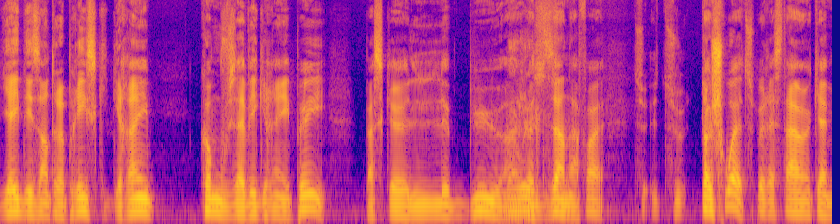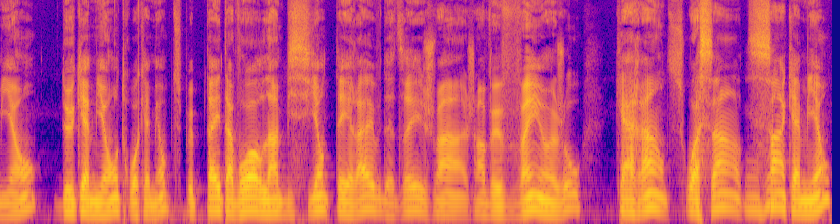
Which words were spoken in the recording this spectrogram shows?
il y ait des entreprises qui grimpent comme vous avez grimpé, parce que le but, hein, Ben je oui, le disais en affaires, tu, as le choix. Tu peux rester à un camion, deux camions, trois camions, puis tu peux peut-être avoir l'ambition de tes rêves de dire j'en veux 20 un jour, 40, 60, Mhm. 100 camions.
